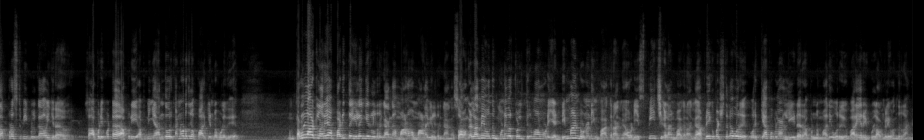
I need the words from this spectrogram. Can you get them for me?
சப்ரஸ்ட் பீப்புளுக்காக வைக்கிறார் அவர். ஸோ அப்படிப்பட்ட அப்படி அப்படி நீங்கள் அந்த ஒரு கண்ணோட்டத்தில் பார்க்கின்ற பொழுது தமிழ்நாட்டில் நிறையா படித்த இளைஞர்கள் இருக்காங்க மாணவ மாணவிகள் இருக்காங்க. ஸோ அவங்க எல்லாமே வந்து முனைவர் தொழில் திருமாவனுடைய டிமாண்ட் ஒன்றையும் பார்க்குறாங்க அவருடைய ஸ்பீச்சுகள்லாம் பார்க்குறாங்க அப்படிங்கிற பட்சத்தில் ஒரு ஒரு கேப்பபிளான லீடர் அப்படின்ற மாதிரி ஒரு வரையறைக்குள்ளே அவங்களே வந்துடுறாங்க.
